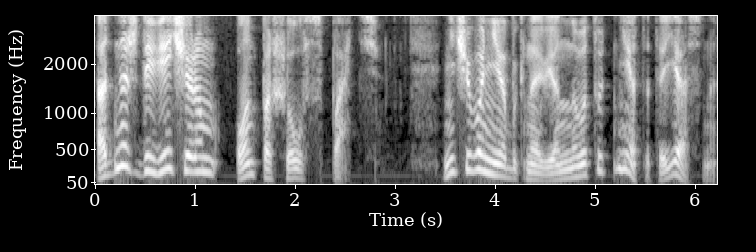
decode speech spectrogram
Однажды вечером он пошел спать. Ничего необыкновенного тут нет, это ясно.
